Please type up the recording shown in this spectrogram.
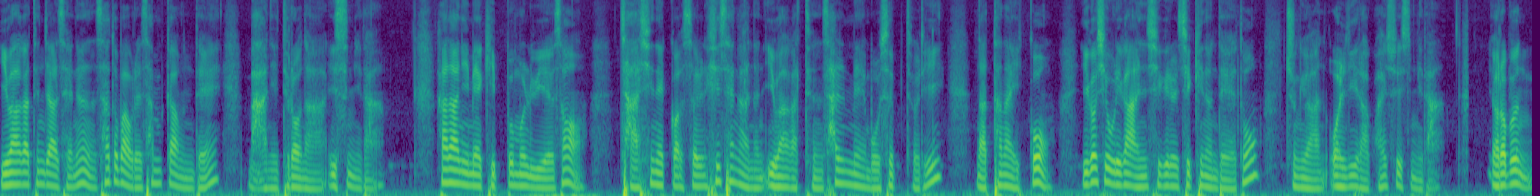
이와 같은 자세는 사도 바울의 삶 가운데 많이 드러나 있습니다. 하나님의 기쁨을 위해서 자신의 것을 희생하는 이와 같은 삶의 모습들이 나타나 있고 이것이 우리가 안식일을 지키는 데에도 중요한 원리라고 할 수 있습니다. 여러분,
